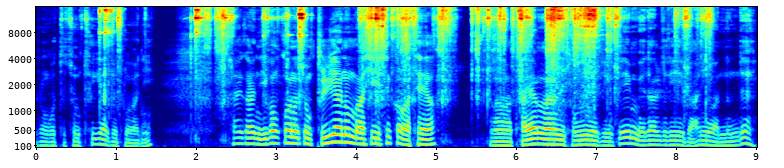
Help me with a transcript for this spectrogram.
이런 것도 좀 특이하죠 도안이 하여간 이번 거는 좀 분리하는 맛이 있을 것 같아요. 어, 다양한 종류의 지금 게임 메달들이 많이 왔는데,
